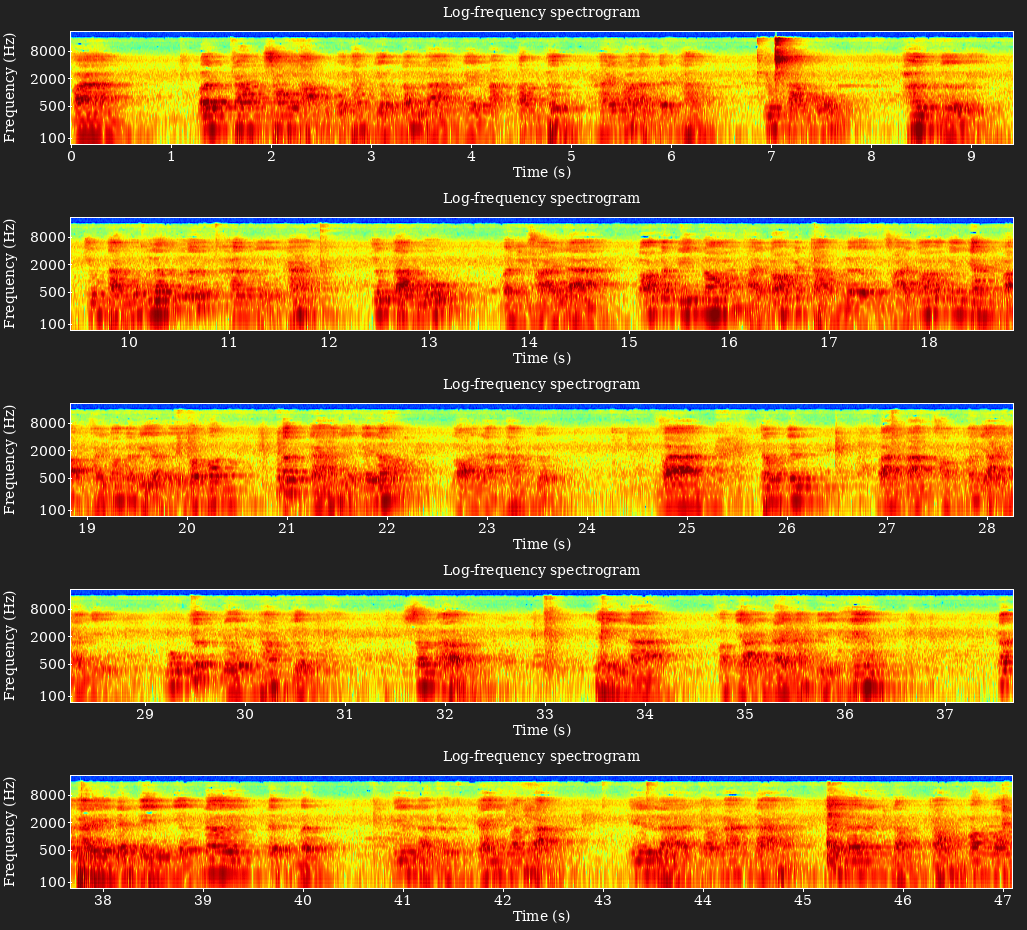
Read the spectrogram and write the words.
Và bên trong sâu thẳm của tham dục đó là về mặt tâm thức, hay nói là tinh thần. Chúng ta muốn hơn người, chúng ta muốn lớn lướt hơn người khác. Chúng ta muốn mình phải là có cái tiếng nói, phải có cái trọng lượng, phải có cái danh vọng, phải có cái địa vị, vân vân. Tất cả những cái đó gọi là tham dục. Và trong kinh bàn bạc phật có dạy là gì? Muốn dứt được tham dục, sân hận. Thì là phật dạy này các tỳ kheo các thầy nên tìm những nơi tịch mịch như là rừng cây vắng lặng, như là trong hang đá nơi đồng trống vân vân,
